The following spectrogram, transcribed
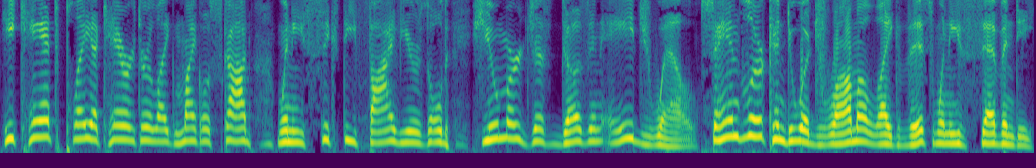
He can't play a character like Michael Scott when he's 65 years old. Humor just doesn't age well. Sandler can do a drama like this when he's 70.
